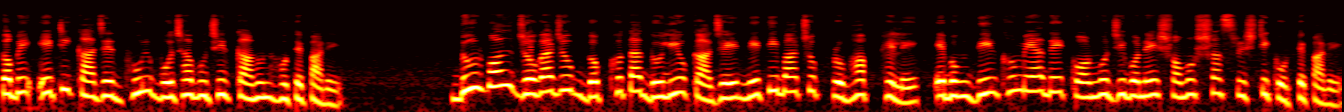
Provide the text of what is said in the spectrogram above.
তবে এটি কাজের ভুল বোঝাবুঝির কারণ হতে পারে। দুর্বল যোগাযোগ দক্ষতা দলীয় কাজে নেতিবাচক প্রভাব ফেলে এবং দীর্ঘমেয়াদে কর্মজীবনে সমস্যা সৃষ্টি করতে পারে।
